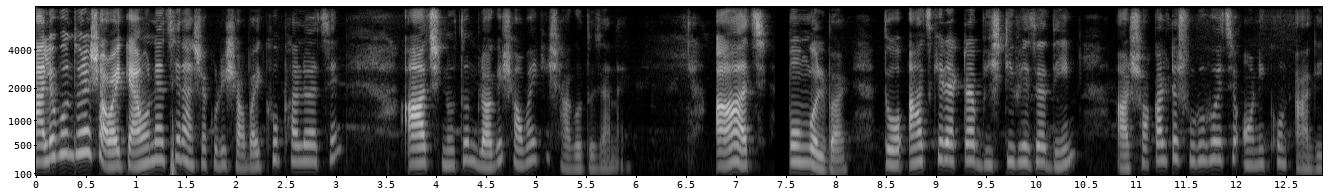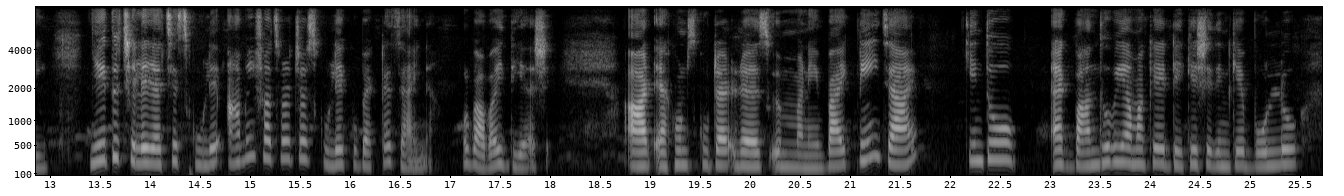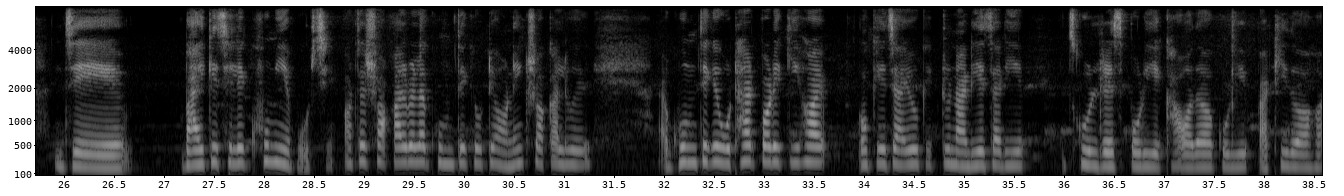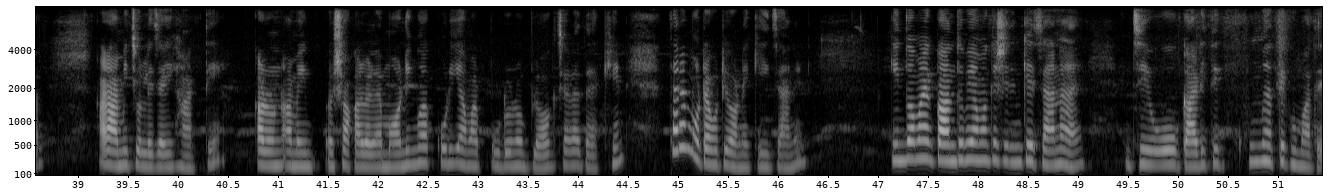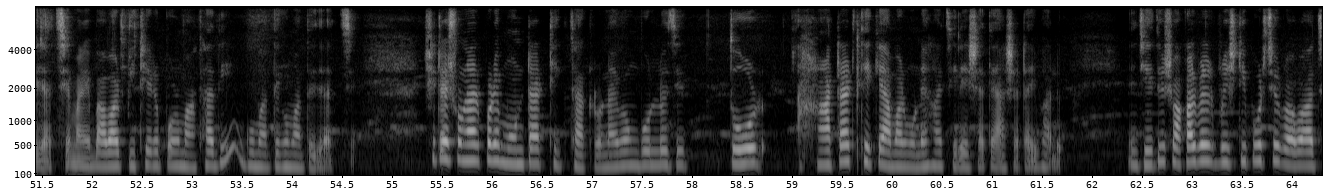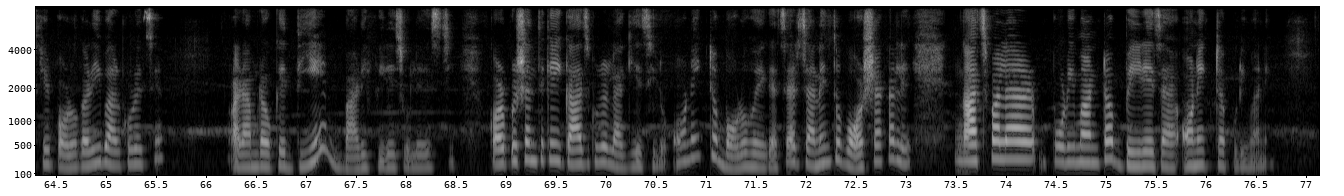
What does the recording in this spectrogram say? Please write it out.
Hello বন্ধুরা, সবাই কেমন আছেন? আশা করি সবাই খুব ভালো আছেন। আজ নতুন ব্লগে সবাইকে স্বাগত জানাই। আজ মঙ্গলবার, তো আজকের একটা বৃষ্টি ভেজা দিন, আর সকালটা শুরু হয়েছে অনেকক্ষণ আগেই। যেহেতু ছেলে যাচ্ছে স্কুলে, আমি সচরাচর স্কুলে খুব একটা যাই না, ওর বাবাই দিয়ে আসে। আর এখন স্কুটার মানে বাইক নিয়েই যায়, কিন্তু এক বান্ধবী আমাকে ডেকে সেদিনকে বলল যে ভাইকে ছেলে ঘুমিয়ে পড়ছে। অর্থাৎ সকালবেলা ঘুম থেকে উঠে অনেক সকাল হয়ে ঘুম থেকে ওঠার পরে কি হয়? ওকে যাই হোক একটু নাড়িয়ে চাড়িয়ে স্কুল ড্রেস পরিয়ে খাওয়া দাওয়া করিয়ে পাঠিয়ে দেওয়া হয়। আর আমি চলে যাই হাঁটতে। কারণ আমি সকালবেলা মর্নিং ওয়াক করি, আমার পুরনো ব্লগ যারা দেখেন, তারা মোটামুটি অনেকেই জানেন। কিন্তু আমার এক বান্ধবী আমাকে সেদিনকে জানায় যে ও গাড়িতে ঘুমাতে ঘুমাতে যাচ্ছে। মানে বাবার পিঠের ওপর মাথা দিয়ে ঘুমাতে ঘুমাতে যাচ্ছে। সেটা শোনার পরে মনটা আর ঠিক থাকল না এবং বলল যে, তোর হাঁটার থেকে আমার মনে হয় ছেলের সাথে আসাটাই ভালো। যেহেতু সকালবেলা বৃষ্টি পড়ছে বাবা আজকে বড় গাড়ি বার করেছে। আর আমরা ওকে দিয়ে বাড়ি ফিরে চলে এসেছি। কর্পোরেশন থেকে এই গাছগুলো লাগিয়েছিল। অনেকটা বড় হয়ে গেছে। আর জানেন তো, বর্ষাকালে গাছপালার পরিমাণটা বেড়ে যায় অনেকটা পরিমাণে।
